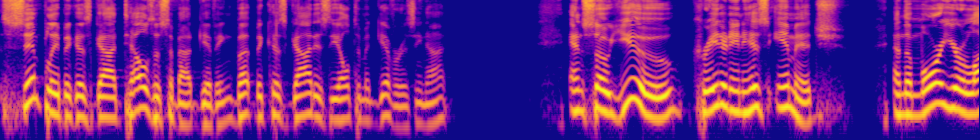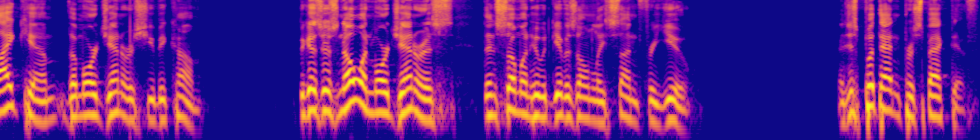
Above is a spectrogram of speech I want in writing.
simply because God tells us about giving, but because God is the ultimate giver, is He not? And so you, created in His image, and the more you're like Him, the more generous you become. Because there's no one more generous than someone who would give His only Son for you. Now, just put that in perspective.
